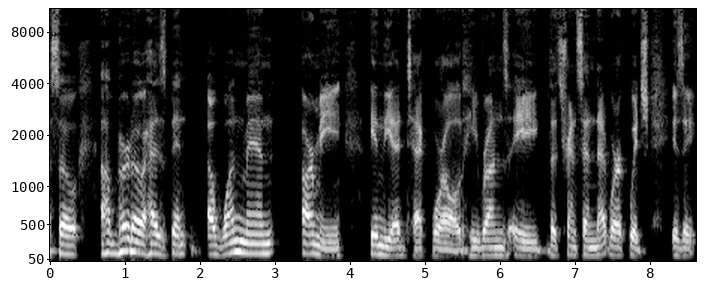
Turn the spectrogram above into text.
so Alberto has been a one man army in the ed tech world. He runs a the Transcend Network, which is a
